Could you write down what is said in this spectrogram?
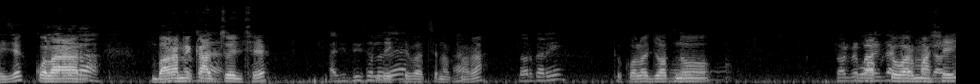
এই যে কলার টাকা? বাগানের কাজ চলছে। আজকে দিয়েছিল যে দেখতে পাচ্ছেন আপনারা। তরকারি। তো কলার যত্ন অক্টোবর মাসেই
